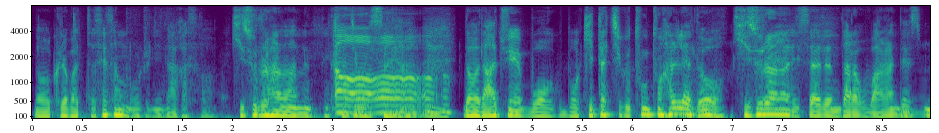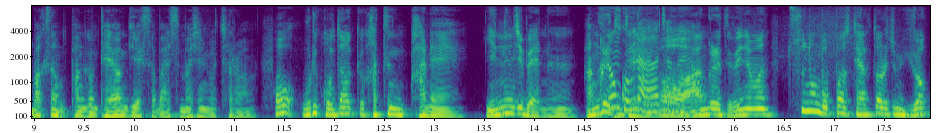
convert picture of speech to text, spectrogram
너 그래봤자 세상 모르니 나가서 기술을 하나는 가지고 있어야. 어, 어, 어. 너 나중에 뭐, 뭐 기타 치고 퉁퉁 할래도 기술 하나는 있어야 된다라고 말하는데 막상 방금 대형 기획사 말씀하신 것처럼 어, 우리 고등학교 같은 반에 있는 집 애는 안 그래도 그런 고민 돼. 안 하잖아요. 어, 안 그래도 돼. 왜냐면 수능 못 봐서 대학 떨어지면 유학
